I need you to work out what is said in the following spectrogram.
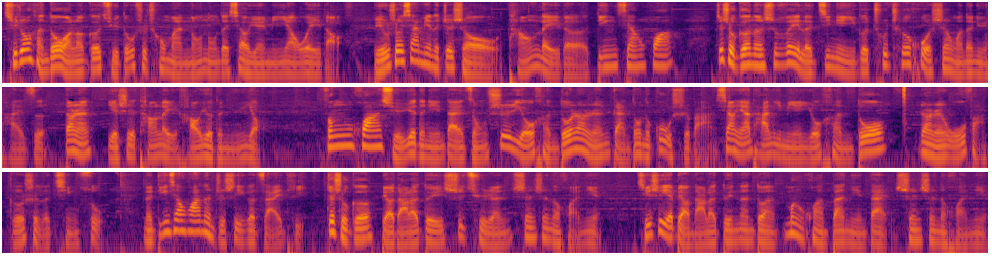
其中很多网络歌曲都是充满浓浓的校园民谣味道，比如说下面的这首唐磊的《丁香花》。这首歌呢是为了纪念一个出车祸身亡的女孩子，当然也是唐磊好友的女友。风花雪月的年代总是有很多让人感动的故事吧，象牙塔里面有很多让人无法割舍的情愫。那丁香花呢，只是一个载体。这首歌表达了对逝去人深深的怀念，其实也表达了对那段梦幻般年代深深的怀念。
